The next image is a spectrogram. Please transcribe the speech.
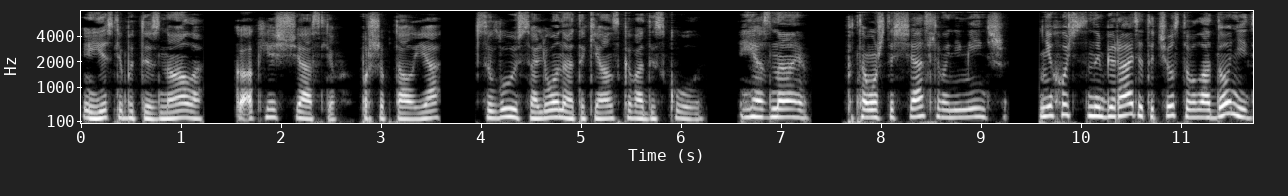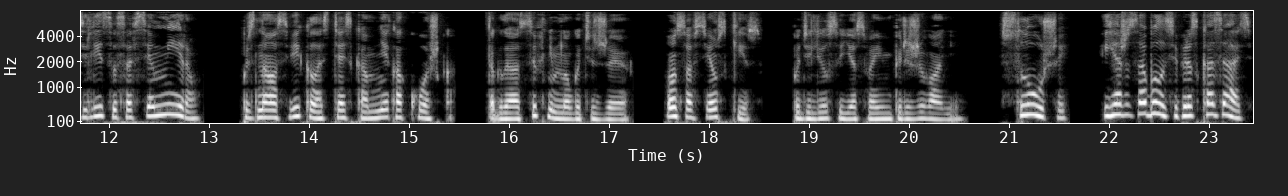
«И если бы ты знала, как я счастлив!» – прошептал я, целую соленой от океанской воды скулы. «Я знаю, потому что счастлива не меньше. Мне хочется набирать это чувство в ладони и делиться со всем миром», – призналась Вика, ластясь ко мне, как кошка. «Тогда отсыпь немного Тиджея. Он совсем скис», – поделился я своими переживаниями. «Слушай, я же забыла тебе рассказать.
